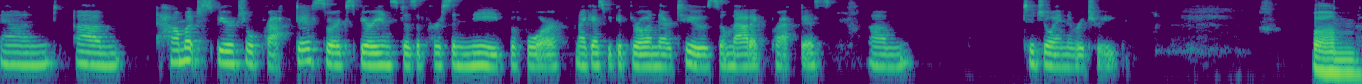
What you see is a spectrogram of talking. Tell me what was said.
And um, how much spiritual practice or experience does a person need before, and I guess we could throw in there too, somatic practice um, to join the retreat? Um,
